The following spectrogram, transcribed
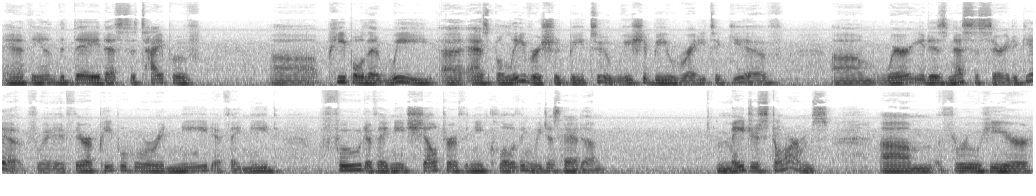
And at the end of the day, that's the type of uh, people that we uh, as believers should be too. We should be ready to give um, where it is necessary to give. If there are people who are in need, if they need food, if they need shelter, if they need clothing, we just had um, major storms um, through here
